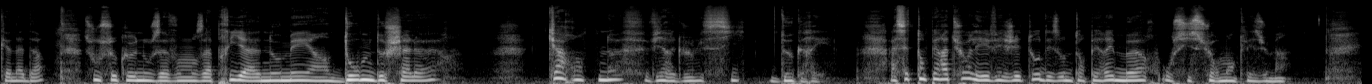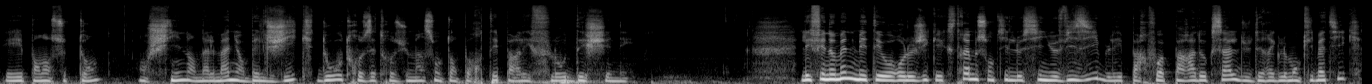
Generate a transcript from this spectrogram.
Canada sous ce que nous avons appris à nommer un dôme de chaleur? 49,6 degrés. À cette température, les végétaux des zones tempérées meurent aussi sûrement que les humains. Et pendant ce temps, en Chine, en Allemagne, en Belgique, d'autres êtres humains sont emportés par les flots déchaînés. Les phénomènes météorologiques extrêmes sont-ils le signe visible et parfois paradoxal du dérèglement climatique?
